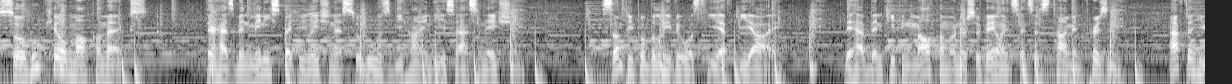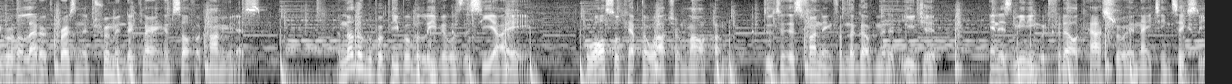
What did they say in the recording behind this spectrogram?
So, who killed Malcolm X? There has been many speculation as to who was behind the assassination. Some people believe it was the FBI. They have been keeping Malcolm under surveillance since his time in prison, after he wrote a letter to President Truman declaring himself a communist. Another group of people believe it was the CIA, who also kept a watch on Malcolm due to his funding from the government of Egypt and his meeting with Fidel Castro in 1960.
